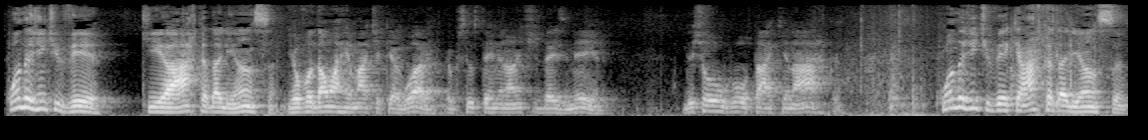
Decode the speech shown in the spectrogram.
Quando a gente vê que a Arca da Aliança, e eu vou dar um arremate aqui agora, eu preciso terminar antes de 10 e meia. Deixa eu voltar aqui na Arca. Quando a gente vê que a Arca da Aliança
